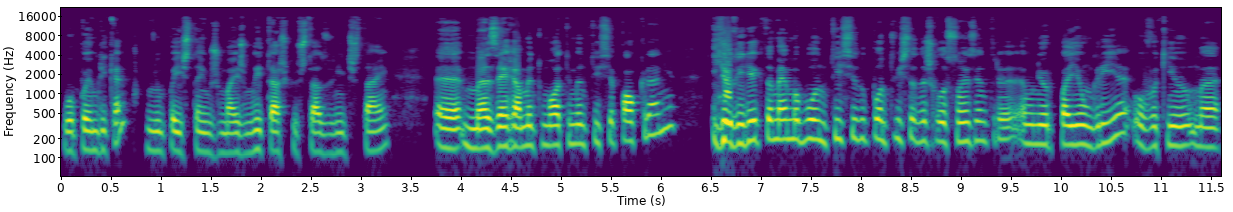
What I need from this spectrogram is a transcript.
o apoio americano, porque nenhum país tem os meios militares que os Estados Unidos têm, eh, mas é realmente uma ótima notícia para a Ucrânia. E eu diria que também é uma boa notícia do ponto de vista das relações entre a União Europeia e a Hungria. Houve aqui uma,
